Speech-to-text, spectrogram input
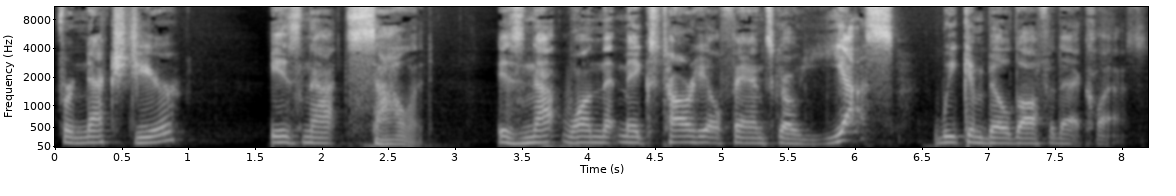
for next year is not solid, is not one that makes Tar Heel fans go, yes, we can build off of that class.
